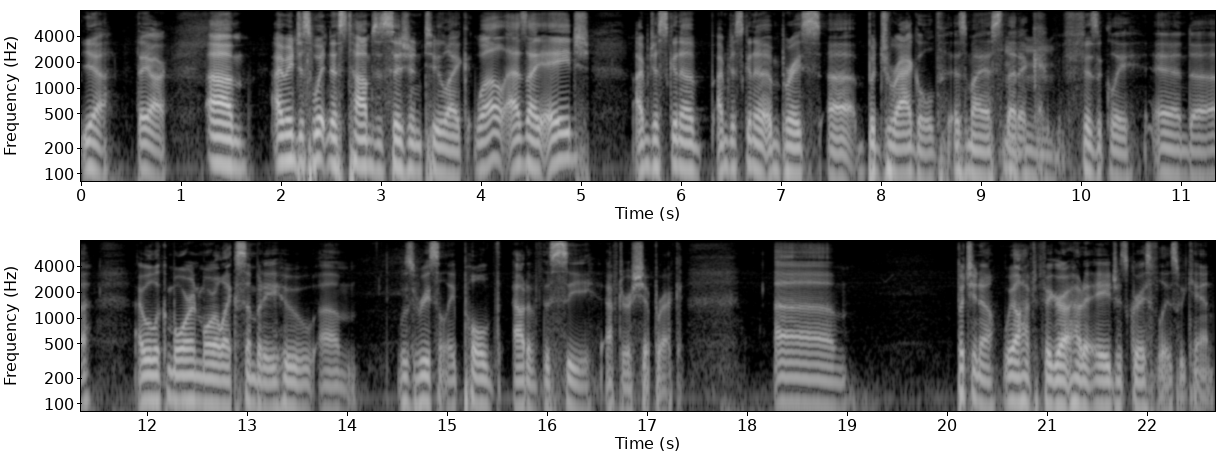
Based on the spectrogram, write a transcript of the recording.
Yeah, they are. Um, I mean, just witness Thom's decision to like, well, as I age, I'm just gonna, I'm just gonna embrace uh, bedraggled as my esthetic physically, and uh, I will look more and more like somebody who um, was recently pulled out of the sea after a shipwreck. Um, but you know, we all have to figure out how to age as gracefully as we can.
